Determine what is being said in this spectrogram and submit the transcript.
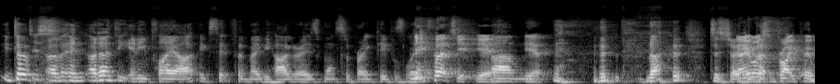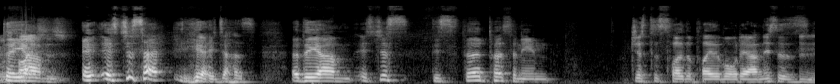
you don't, Just- uh, and I don't think any player except for maybe Hargraves wants to break people's yeah, legs. that's it. Yeah, Um, yeah. no, just joking. No, he wants to break people's the, um, faces. it, it's just that, yeah, he does. The um, it's just this third person in, just to slow the play the ball down. This is, Hmm.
